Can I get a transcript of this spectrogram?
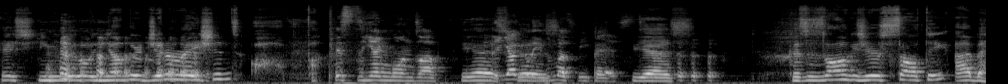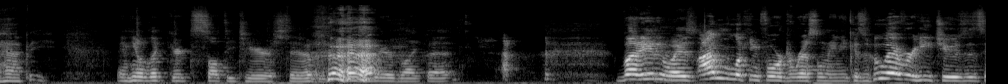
piss you little younger generations off. Piss the young ones off. Yes, the younglings must be pissed. yes. Because as long as you're salty, I'm happy. And he'll lick your salty tears too. It's weird like that. But anyways, I'm looking forward to WrestleMania because whoever he chooses,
